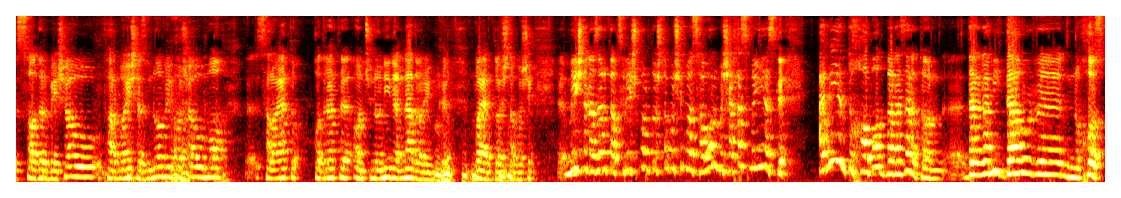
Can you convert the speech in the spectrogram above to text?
صادر میشه و فرمایش از اونا می باشه و ما صلاحیت و قدرت آنچنانی را نداریم که باید داشته باشیم میشه نظر تفسیر شما داشته باشیم و سوال مشخص می است که امی انتخابات به نظرتان در امی دور نخست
